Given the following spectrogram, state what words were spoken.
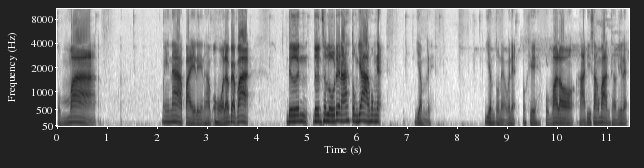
ผมว่าไม่น่าไปเลยนะครับ โอ้โห แล้วแบบว่า เดินเดินสโลด้วยนะ ตรงหญ้าพวกเนี้ยเยี่ยมเลย เยี่ยมตรงไหนวะเนี่ย โอเค ผมว่าเราหาที่สร้างบ้านแถวนี้แหละ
